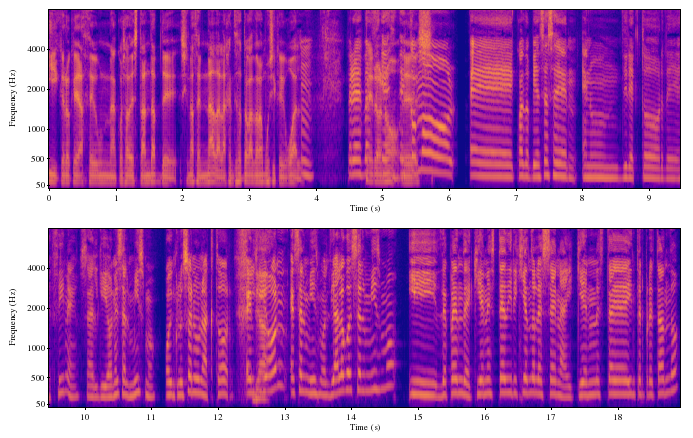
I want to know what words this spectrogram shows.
y creo que hace una cosa de stand-up de si no hacen nada, la gente está tocando la música igual. Mm. Pero es, Pero es- no, es es- como eh, cuando piensas en, en un director de cine. O sea, el guion es el mismo. O incluso en un actor. El Ya. guion es el mismo, el diálogo es el mismo y depende quién esté dirigiendo la escena y quién esté interpretando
